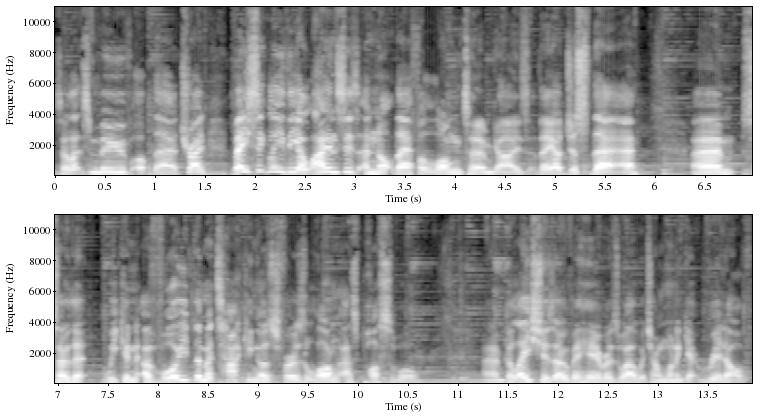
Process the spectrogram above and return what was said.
So let's move up there. Try. Basically, the alliances are not there for long term, guys. They are just there um, so that we can avoid them attacking us for as long as possible. Um, Galatia's over here as well, which I want to get rid of.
